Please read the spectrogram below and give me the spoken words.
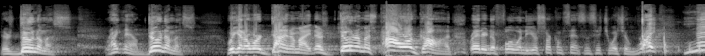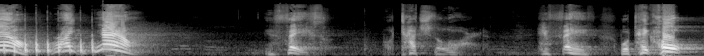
There's dunamis right now, dunamis we get our word dynamite. There's dunamis power of God ready to flow into your circumstance and situation right now. Right now. Your faith will touch the Lord. Your faith will take hold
